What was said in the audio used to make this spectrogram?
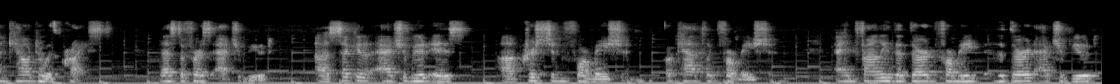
encounter with Christ. That's the first attribute. Uh, second attribute is uh, Christian formation or Catholic formation. And finally, the third forma- the third attribute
